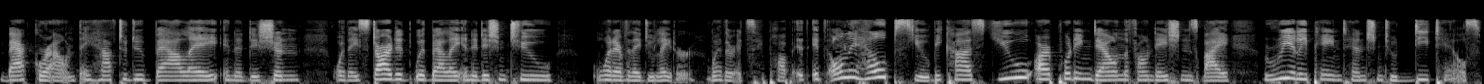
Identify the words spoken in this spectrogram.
background. They have to do ballet in addition, or they started with ballet in addition to whatever they do later, whether it's hip hop. It, it only helps you because you are putting down the foundations by really paying attention to details.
